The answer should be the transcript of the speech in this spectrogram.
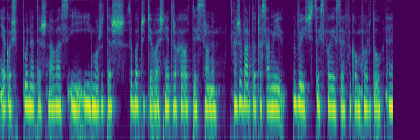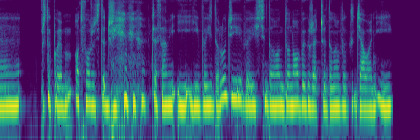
jakoś wpłynę też na Was i, i może też zobaczycie właśnie trochę od tej strony, że warto czasami wyjść z tej swojej strefy komfortu. E, że tak powiem, otworzyć te drzwi czasami i, i wyjść do ludzi, wyjść do, do nowych rzeczy, do nowych działań, i,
